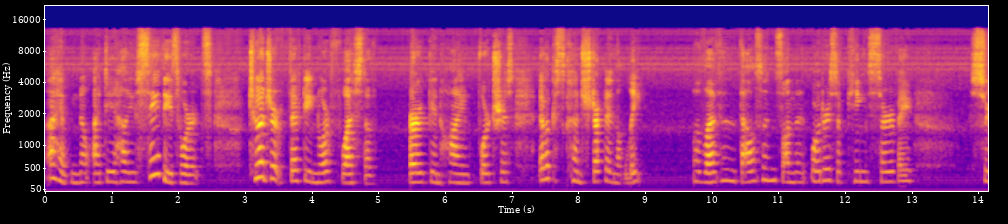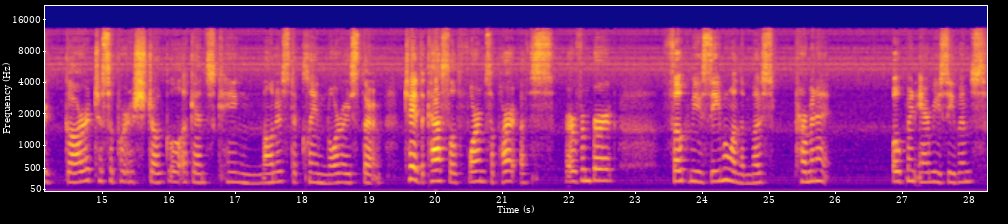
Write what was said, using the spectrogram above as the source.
I have no idea how you say these words. 250 northwest of Bergenheim Fortress. It was constructed in the late 11,000s on the orders of King Survey Sigurd to support his struggle against King Magnus to claim Norway's throne. Today, the castle forms a part of Servenberg Folk Museum, one of the most permanent open-air museums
